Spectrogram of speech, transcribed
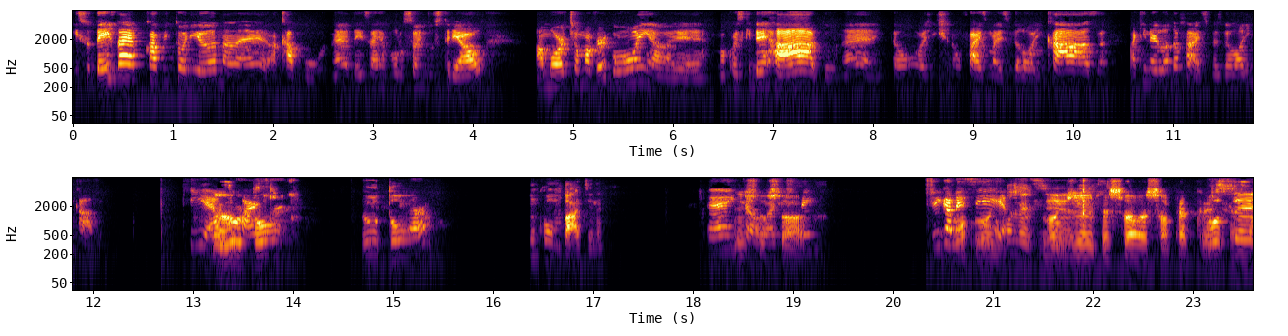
isso desde a época vitoriana, né, acabou, né, desde a revolução industrial, a morte é uma vergonha, é uma coisa que dá errado, né, então a gente não faz mais velório em casa, aqui na Irlanda faz, faz velório em casa, que é uma parte... lutou um combate, né? É, então, a gente tem Diga, Messias. Bom, dia, pessoal. Só para Você um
